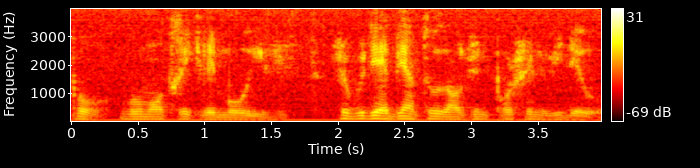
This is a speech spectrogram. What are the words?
pour vous montrer que les mots existent. Je vous dis à bientôt dans une prochaine vidéo.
